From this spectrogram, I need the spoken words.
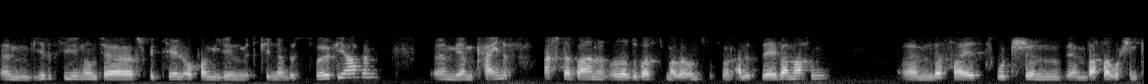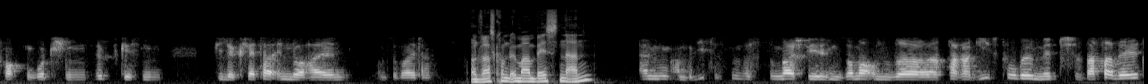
Ähm, wir beziehen uns ja speziell auf Familien mit Kindern bis zwölf Jahren. Ähm, wir haben keine Achterbahnen oder sowas. Mal bei uns muss man alles selber machen. Ähm, das heißt Rutschen, wir haben Wasserrutschen, Trockenrutschen, Hüpfkissen, viele Kletter-Indoor-Hallen und so weiter. Und was kommt immer am besten an? Ähm, am beliebtesten ist zum Beispiel im Sommer unser Paradiesvogel mit Wasserwelt.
